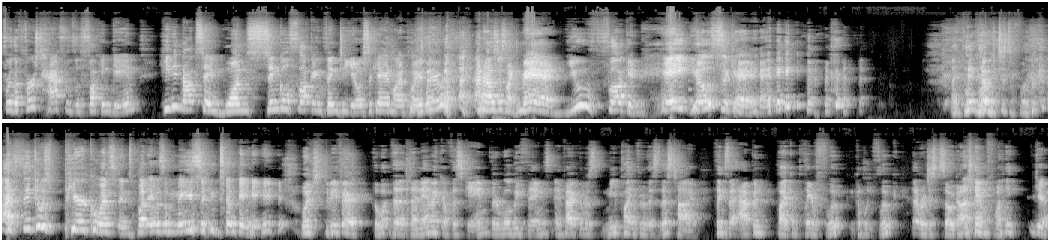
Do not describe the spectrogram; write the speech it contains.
For the first half of the fucking game, he did not say one single fucking thing to Yosuke in my playthrough, and I was just like, "Man, you fucking hate Yosuke." eh?" I think that was just a fluke. I think it was pure coincidence, but it was amazing to me. Which, to be fair, the the dynamic of this game, there will be things. In fact, there was me playing through this this time. Things that happened by complete fluke, a complete fluke, that were just so goddamn funny. yeah.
